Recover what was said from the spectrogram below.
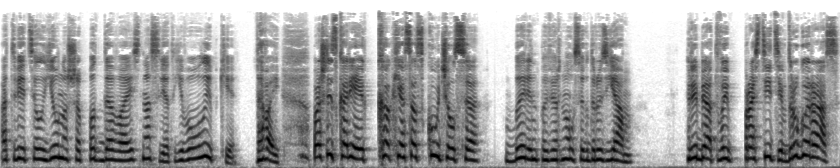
ответил юноша, поддаваясь на свет его улыбки. «Давай, пошли скорее, как я соскучился!» Берин повернулся к друзьям. «Ребят, вы простите, в другой раз!»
